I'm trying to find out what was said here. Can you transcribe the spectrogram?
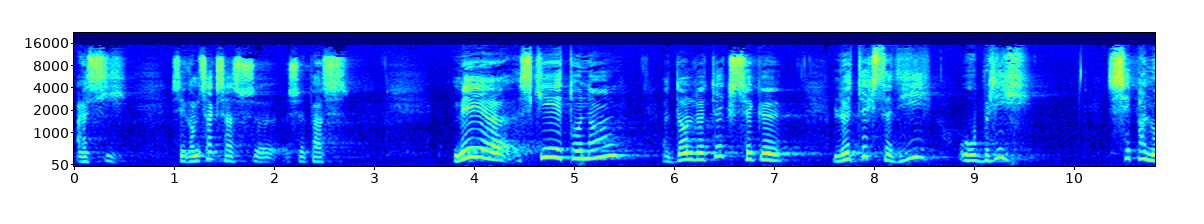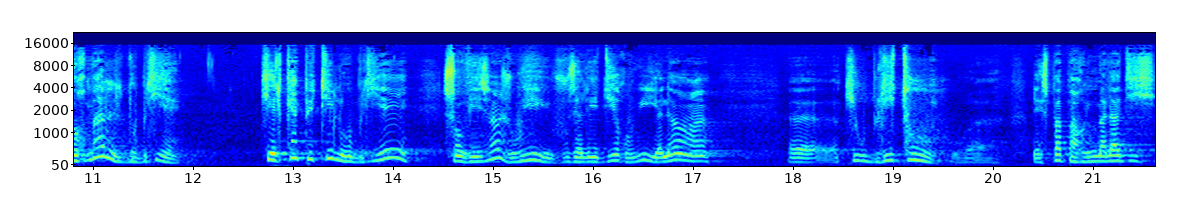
ainsi. C'est comme ça que ça se passe. Mais ce qui est étonnant dans le texte, c'est que le texte dit oublie. C'est pas normal d'oublier. Quelqu'un peut-il oublier son visage? Oui, vous allez dire oui, il y en a un euh, qui oublie tout, euh, n'est-ce pas, par une maladie,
